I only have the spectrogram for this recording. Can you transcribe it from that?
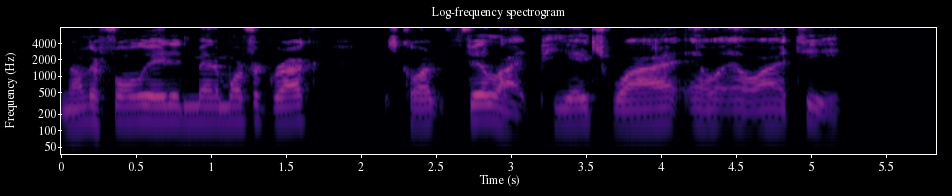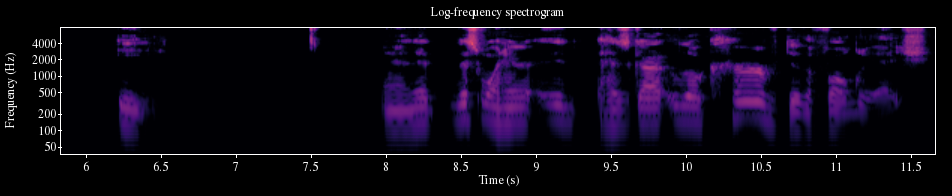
Another foliated metamorphic rock is called phyllite, P H Y L L I T E. And it, this one here it has got a little curve to the foliation.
